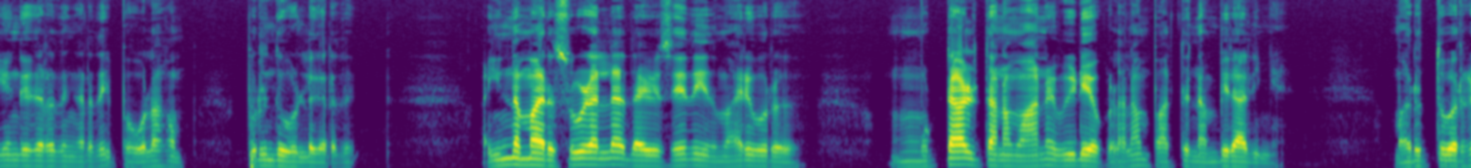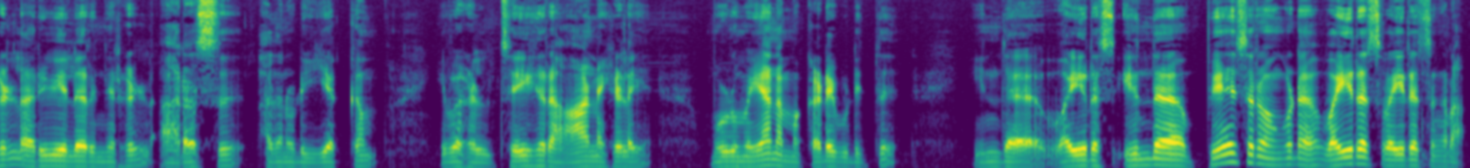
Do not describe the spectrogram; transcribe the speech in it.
இயங்குகிறதுங்கிறதை இப்போ உலகம் புரிந்து கொள்ளுகிறது. இந்த மாதிரி சூழலில் தயவுசெய்து இது மாதிரி ஒரு முட்டாள்தனமான வீடியோக்களெல்லாம் பார்த்து நம்பிடாதீங்க மருத்துவர்கள் அறிவியல் அறிஞர்கள் அரசு அதனுடைய இயக்கம் இவர்கள் செய்கிற ஆணைகளை முழுமையாக நம்ம கடைபிடித்து இந்த வைரஸ் இந்த பேசுகிறவங்க கூட வைரஸ் வைரஸுங்கிறான்.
